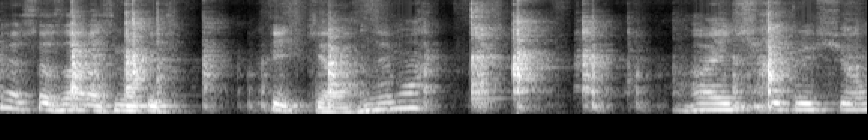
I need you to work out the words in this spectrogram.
І ось зараз ми тут підтягнемо гаєчки при всьому,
